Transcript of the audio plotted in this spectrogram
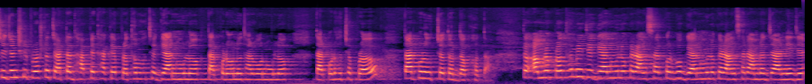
সৃজনশীল প্রশ্ন চারটা ধাপে থাকে। প্রথম হচ্ছে জ্ঞানমূলক, তারপরে অনুধাবনমূলক, তারপরে হচ্ছে প্রয়োগ, তারপরে উচ্চতর দক্ষতা। তো আমরা প্রথমেই যে জ্ঞানমূলকের আনসার করব, জ্ঞানমূলকের আনসারে আমরা জানি যে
